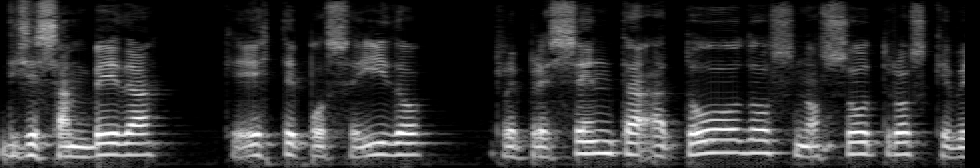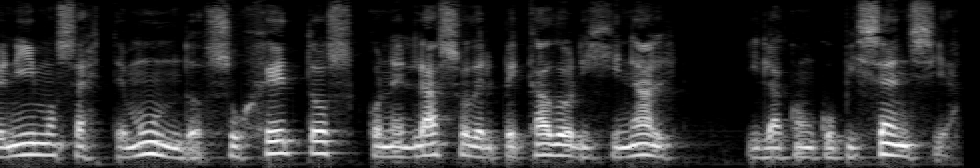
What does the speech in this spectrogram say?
Dice San Beda que este poseído representa a todos nosotros que venimos a este mundo, sujetos con el lazo del pecado original y la concupiscencia,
